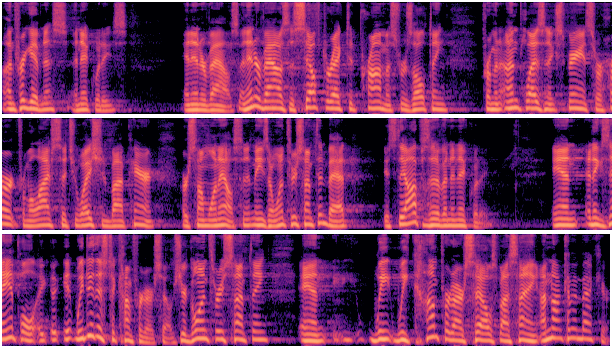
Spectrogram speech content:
unforgiveness, iniquities, and inner vows. An inner vow is a self directed promise resulting from an unpleasant experience or hurt from a life situation by a parent or someone else. And it means I went through something bad. It's the opposite of an iniquity. And an example, it, it, we do this to comfort ourselves. You're going through something, and we, we comfort ourselves by saying, I'm not coming back here.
